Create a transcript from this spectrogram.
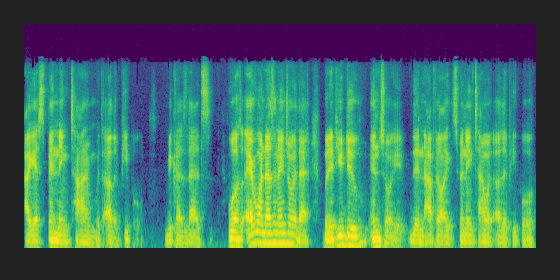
i guess spending time with other people because that's well everyone doesn't enjoy that but if you do enjoy it then i feel like spending time with other people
